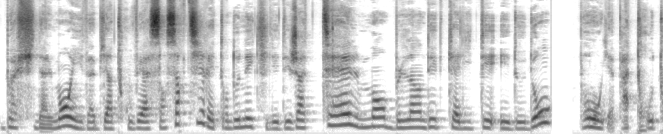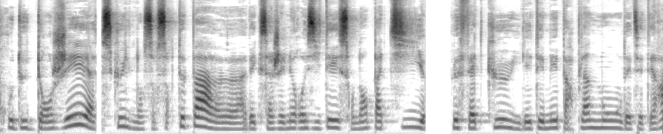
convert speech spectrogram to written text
bah finalement il va bien trouver à s'en sortir étant donné qu'il est déjà tellement blindé de qualités et de dons Bon, il n'y a pas trop trop de danger à ce qu'il n'en s'en sorte pas, euh, avec sa générosité, son empathie, le fait qu'il est aimé par plein de monde, etc.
